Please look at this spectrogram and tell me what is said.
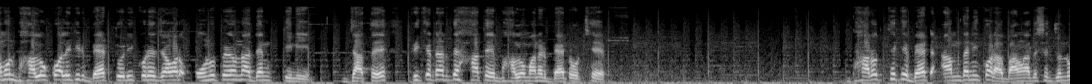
এমন ভালো কোয়ালিটির ব্যাট তৈরি করে যাওয়ার অনুপ্রেরণা দেন তিনি। যাতে ক্রিকেটারদের হাতে ভালো মানের ব্যাট ওঠে। ভারত থেকে ব্যাট আমদানি করা বাংলাদেশের জন্য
